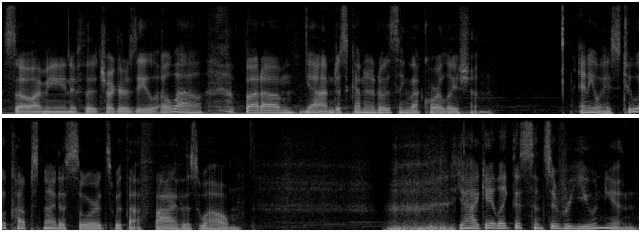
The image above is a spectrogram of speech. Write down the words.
So i mean if it triggers you oh well. But um yeah i'm just kind of noticing that correlation. Anyways two of cups knight of swords with that five as well yeah i get like this sense of reunion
